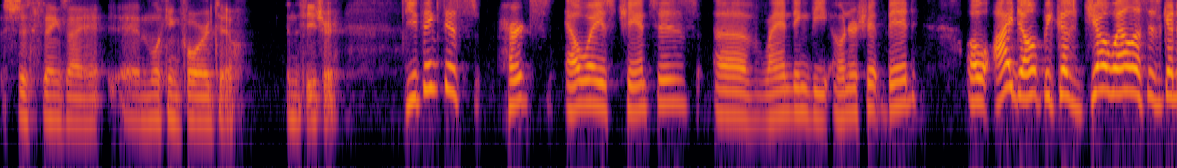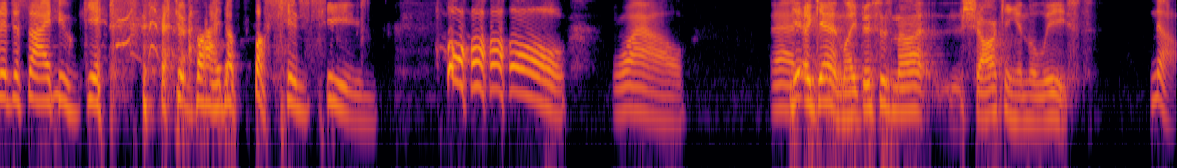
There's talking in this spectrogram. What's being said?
It's just things I am looking forward to in the future. do you think this hurts Elway's chances of landing the ownership bid? Oh, I don't because Joe Ellis is going to decide who gets to buy the fucking team. Oh, wow. That's yeah, again, like this is not shocking in the least. no,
